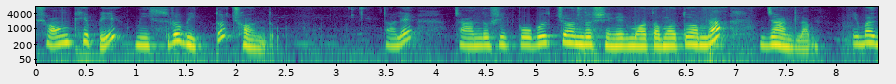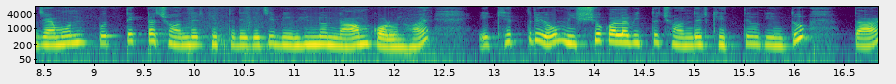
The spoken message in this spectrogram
সংক্ষেপে মিশ্রবৃত্ত ছন্দ। তাহলে ছান্দসিক প্রবোধচন্দ্র সেনের মতামতও আমরা জানলাম। এবার যেমন প্রত্যেকটা ছন্দের ক্ষেত্রে দেখেছি বিভিন্ন নামকরণ হয়, এক্ষেত্রেও মিশ্র কলাবৃত্ত ছন্দের ক্ষেত্রেও কিন্তু তার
